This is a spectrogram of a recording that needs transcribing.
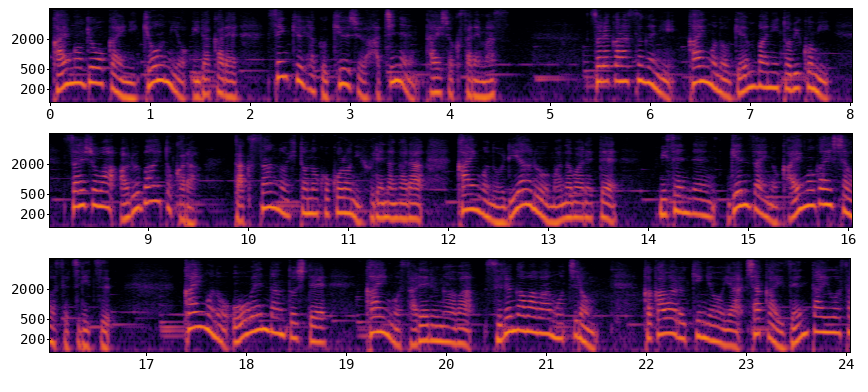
介護業界に興味を抱かれ1998年退職されます。それからすぐに介護の現場に飛び込み最初はアルバイトからたくさんの人の心に触れながら介護のリアルを学ばれて2000年現在の介護会社を設立。介護の応援団として介護される側する側はもちろん関わる企業や社会全体を支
